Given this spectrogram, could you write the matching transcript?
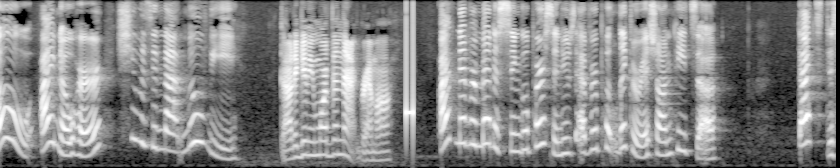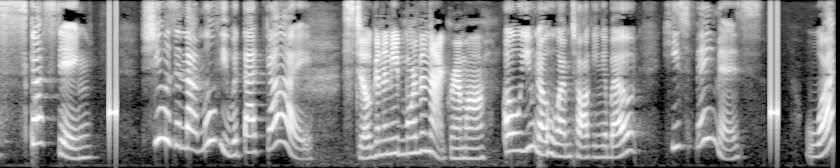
Oh, I know her. She was in that movie. Gotta give me more than that, Grandma. I've never met a single person who's ever put licorice on pizza. That's disgusting. She was in that movie with that guy. Still gonna need more than that, Grandma. Oh, you know who I'm talking about. He's famous. Why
